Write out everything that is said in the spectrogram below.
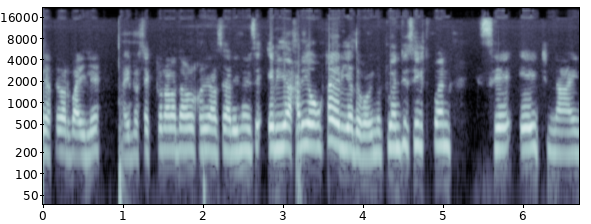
দেখতে পারবা আইলে এটা সেক্টর আলাদা করে আছে আর ইনো হচ্ছে এরিয়া খালি ওটা এরিয়া দেখো ইনো টোয়েন্টি সিক্স পয়েন্ট সে এইট নাইন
